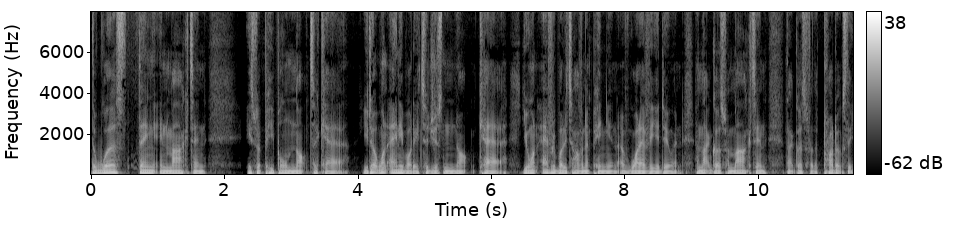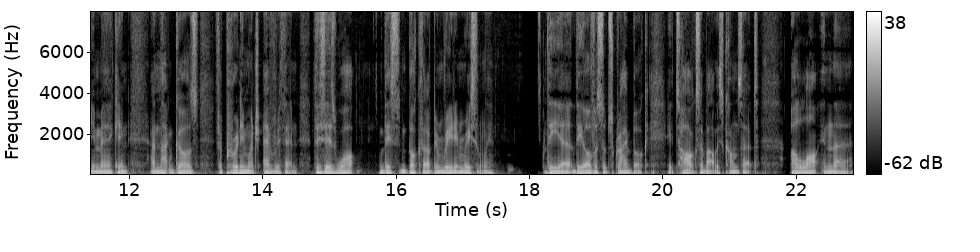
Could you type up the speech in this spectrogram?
The worst thing in marketing is for people not to care. You don't want anybody to just not care. You want everybody to have an opinion of whatever you're doing. And that goes for marketing, that goes for the products that you're making, and that goes for pretty much everything. This is what this book that I've been reading recently, the uh, the oversubscribed book, it talks about this concept a lot in there.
